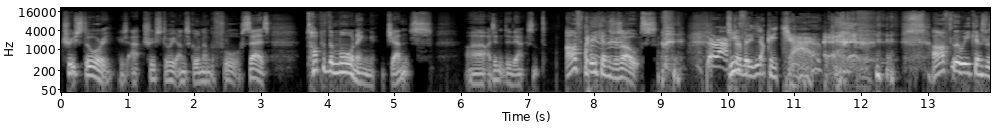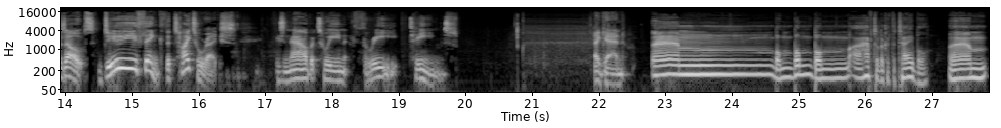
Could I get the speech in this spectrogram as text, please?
True Story, who's at True Story underscore number four, says, Top of the morning, gents. Uh, I didn't do the accent. After the weekend's results, They're after you me, Lucky Charm. after the weekend's results, do you think the title race is now between three teams? Again, Um, bum, bum, bum. I have to look at the table. Um,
